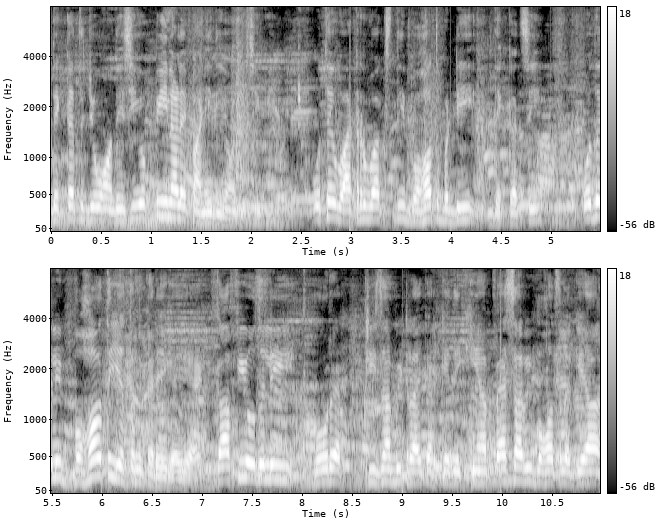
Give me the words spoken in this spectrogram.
ਦਿੱਕਤ ਜੋ ਆਉਂਦੀ ਸੀ, ਉਹ ਪੀਣ ਵਾਲੇ ਪਾਣੀ ਦੀ ਆਉਂਦੀ ਸੀ। ਉੱਥੇ ਵਾਟਰ ਵਰਕਸ ਦੀ ਬਹੁਤ ਵੱਡੀ ਦਿੱਕਤ ਸੀ। ਉਹਦੇ ਲਈ ਬਹੁਤ ਯਤਨ ਕਰੇ ਗਏ ਹੈ ਕਾਫੀ ਉਹਦੇ ਲਈ ਹੋਰ ਚੀਜ਼ਾਂ ਵੀ ਟਰਾਈ ਕਰਕੇ ਦੇਖੀਆਂ। ਪੈਸਾ ਵੀ ਬਹੁਤ ਲੱਗਿਆ।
